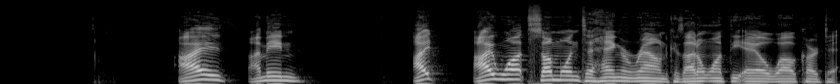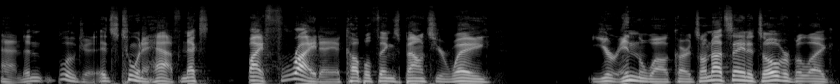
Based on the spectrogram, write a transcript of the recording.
I I mean, I I want someone to hang around because I don't want the AL wild card to end. And Blue Jay, it's two and a half. Next by Friday, a couple things bounce your way. You're in the wild card. So I'm not saying it's over, but like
